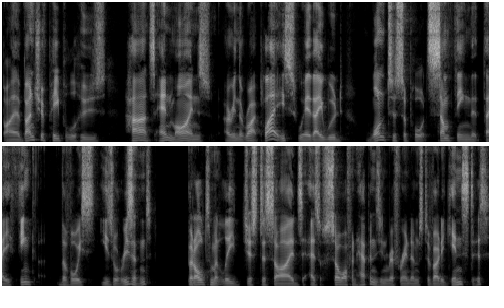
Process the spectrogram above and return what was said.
by a bunch of people whose hearts and minds are in the right place where they would want to support something that they think the voice is or isn't, but ultimately just decides, as so often happens in referendums, to vote against it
